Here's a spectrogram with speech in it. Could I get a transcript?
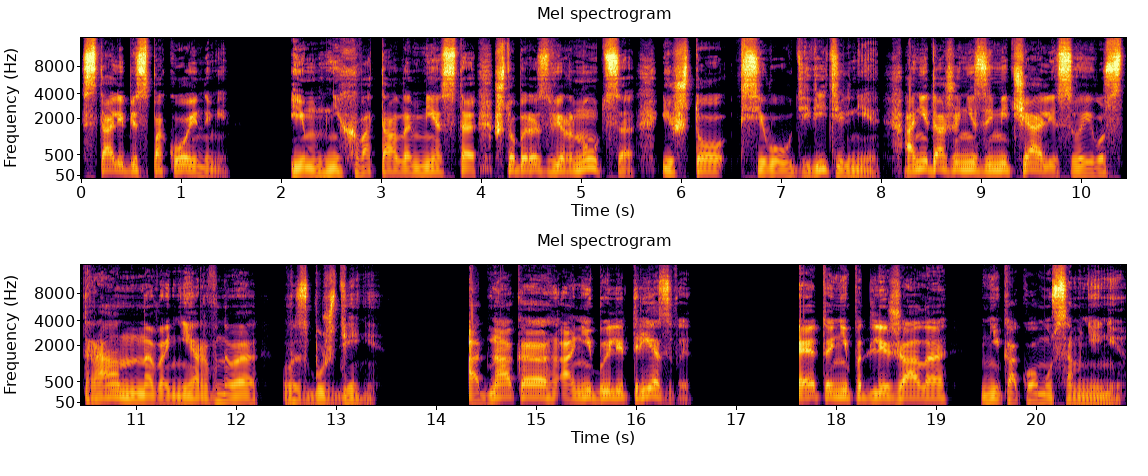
стали беспокойными — им не хватало места, чтобы развернуться, и, что всего удивительнее, они даже не замечали своего странного нервного возбуждения. Однако они были трезвы. Это не подлежало никакому сомнению.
